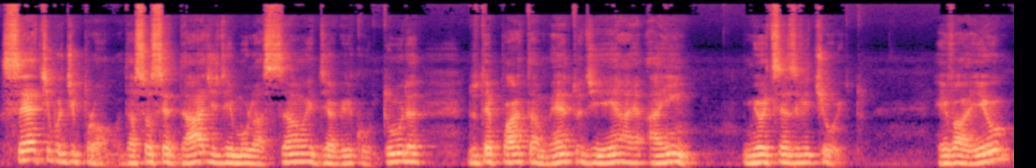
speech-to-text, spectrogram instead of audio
Sétimo diploma da Sociedade de Emulação e de Agricultura do Departamento de Ain, em 1828. Rivail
